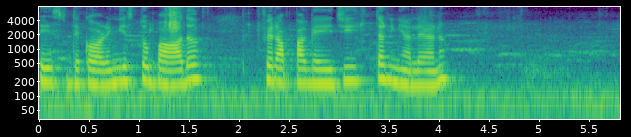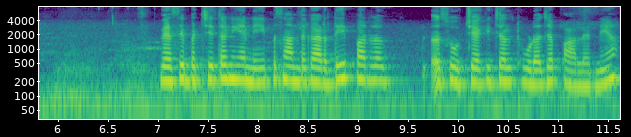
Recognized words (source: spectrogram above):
ਟੇਸਟ ਦੇ ਅਕੋਰਡਿੰਗ ਇਸ ਤੋਂ ਬਾਅਦ ਫਿਰ ਆਪਾਂ ਗਏ ਜੀ ਧਨੀਆ ਲੈਣ। ਵੈਸੇ ਬੱਚੇ ਧਨੀਆ ਨਹੀਂ ਪਸੰਦ ਕਰਦੇ, ਪਰ ਸੋਚਿਆ ਕਿ ਚਲ ਥੋੜਾ ਜਿਹਾ ਪਾ ਲੈਂਦੇ ਆ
